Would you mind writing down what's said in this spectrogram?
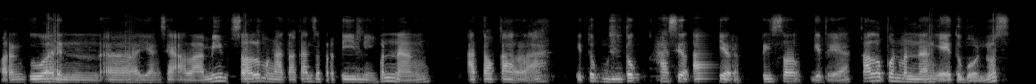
orang tua dan uh, yang saya alami selalu mengatakan seperti ini, menang atau kalah itu bentuk hasil akhir result gitu ya. Kalaupun menang yaitu bonus,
